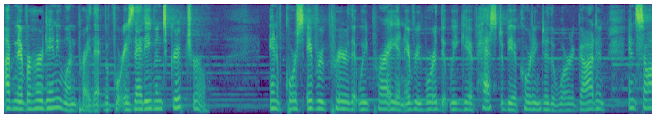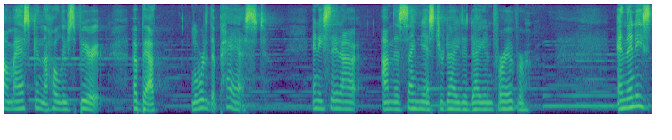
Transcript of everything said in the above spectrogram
I've never heard anyone pray that before. Is that even scriptural? And of course, every prayer that we pray and every word that we give has to be according to the Word of God. And, and so I'm asking the Holy Spirit about, Lord of the past. And He said, I, I'm the same yesterday, today, and forever. And then he's,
